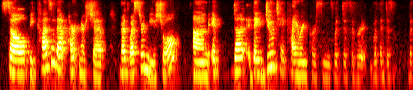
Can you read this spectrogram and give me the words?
So because of that partnership, Northwestern Mutual, um, it do, they do take hiring persons with, with, a dis, with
